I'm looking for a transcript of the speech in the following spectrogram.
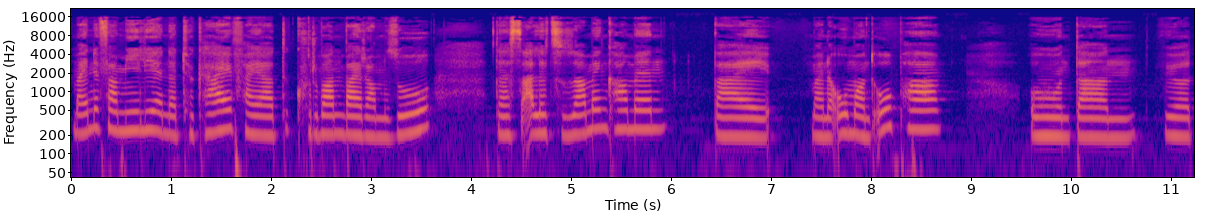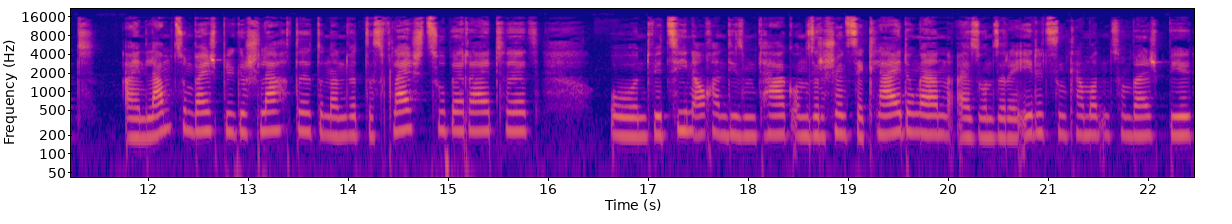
meine Familie in der Türkei feiert Kurban Bayram so, dass alle zusammenkommen bei meiner Oma und Opa und dann wird ein Lamm zum Beispiel geschlachtet und dann wird das Fleisch zubereitet und wir ziehen auch an diesem Tag unsere schönste Kleidung an, also unsere edelsten Klamotten zum Beispiel,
